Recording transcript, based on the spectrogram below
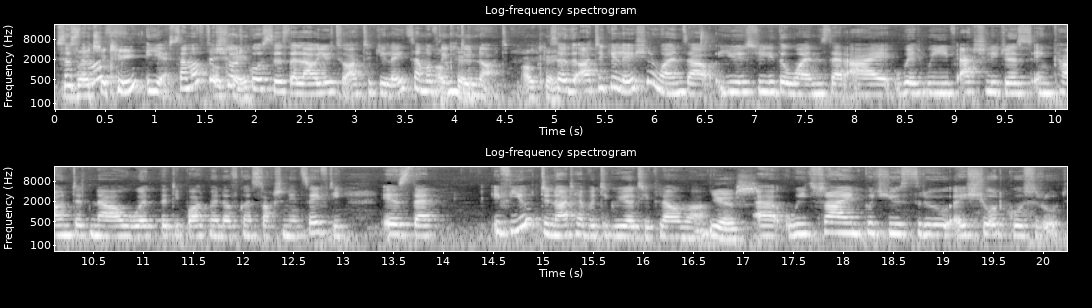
So some of- vertically? yes, some of the Okay. short courses allow you to articulate, some of them Okay. do not. Okay. So the articulation ones are usually the ones that I we've actually just encountered now with the Department of Construction and Safety is that if you do not have a degree or diploma, Yes. uh, we try and put you through a short course route.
